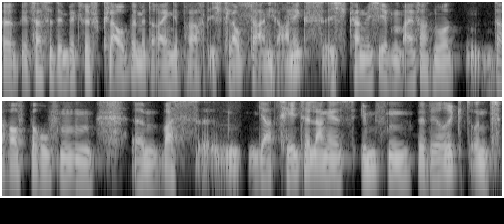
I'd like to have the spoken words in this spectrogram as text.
äh, jetzt hast du den Begriff Glaube mit reingebracht. Ich glaube da an gar nichts. Ich kann mich eben einfach nur darauf berufen, ähm, was äh, jahrzehntelanges Impfen bewirkt. Und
